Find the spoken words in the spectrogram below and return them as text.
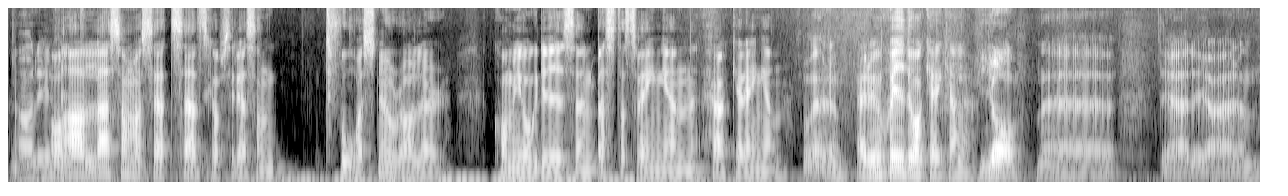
Ja, det är Och fint. alla som har sett Sällskapsresan 2, Snowroller, kommer ihåg devisen Bästa svängen, Hökarängen. så är det. Är du en skidåkare, Kalle? Ja, eh, det är det. Jag är en,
